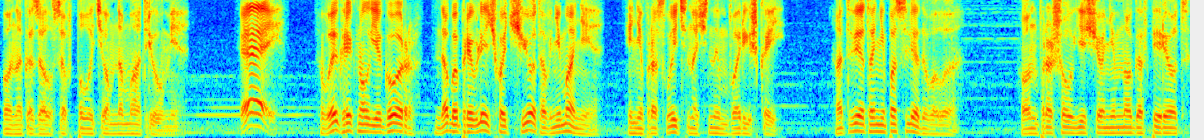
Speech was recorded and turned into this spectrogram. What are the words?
он оказался в полутемном атриуме. «Эй!» – выкрикнул Егор, дабы привлечь хоть чье-то внимание и не прослыть ночным воришкой. Ответа не последовало. Он прошел еще немного вперед,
